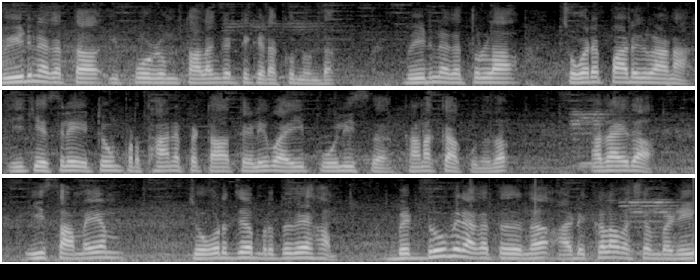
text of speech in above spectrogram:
വീടിനകത്ത് ഇപ്പോഴും തളം കെട്ടി കിടക്കുന്നുണ്ട്. വീടിനകത്തുള്ള ചോരപ്പാടുകളാണ് ഈ കേസിലെ ഏറ്റവും പ്രധാനപ്പെട്ട തെളിവായി പോലീസ് കണക്കാക്കുന്നത്. അതായത് ഈ സമയം ജോർജ് മൃതദേഹം ബെഡ്റൂമിനകത്ത് നിന്ന് അടുക്കള വശം വഴി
